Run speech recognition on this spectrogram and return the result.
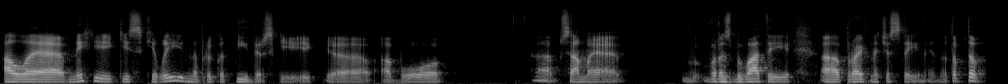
але в них є якісь скіли, наприклад, лідерські, е, або е, саме розбивати е, проект на частини. Ну, тобто,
